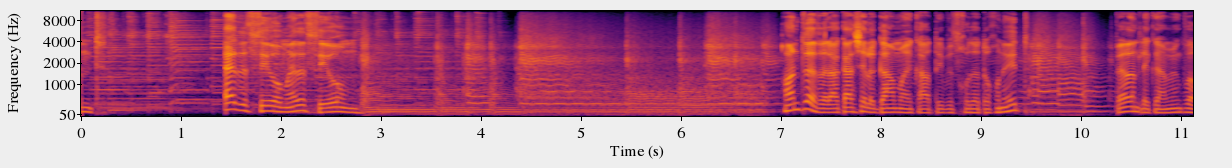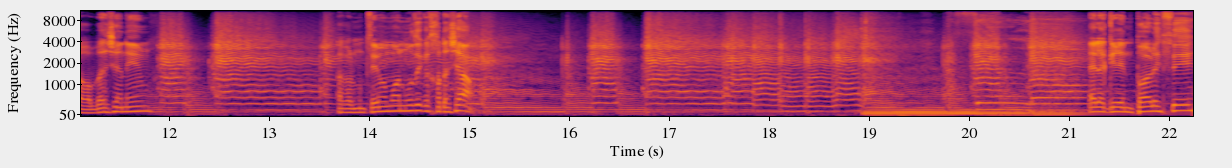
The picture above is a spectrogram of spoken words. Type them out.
הונט. איזה סיום, איזה סיום. הונט זה, להקה שלגמרי הכרתי בזכות התוכנית. פרנטלי קיימים כבר הרבה שנים. אבל מוצאים המון מוזיקה חדשה. אלה גרין פוליסי.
